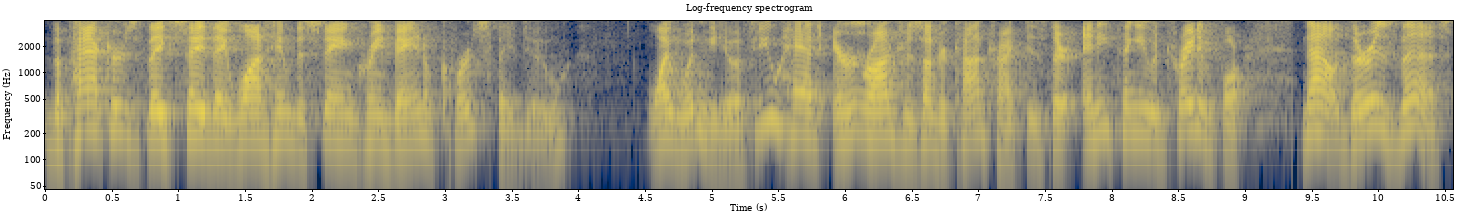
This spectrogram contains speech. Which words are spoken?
The Packers, they say they want him to stay in Green Bay, and of course they do. Why wouldn't you? If you had Aaron Rodgers under contract, is there anything you would trade him for? Now, there is this.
